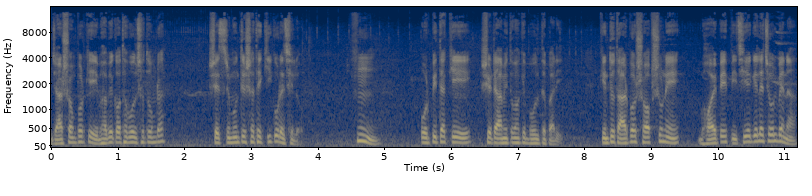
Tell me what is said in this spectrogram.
যার সম্পর্কে এভাবে কথা বলছো তোমরা? সে শ্রীমন্তীর সাথে কি করেছিল? হুম অর্পিতা কে, সেটা আমি তোমাকে বলতে পারি। কিন্তু তারপর সব শুনে ভয় পেয়ে পিছিয়ে গেলে চলবে না?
